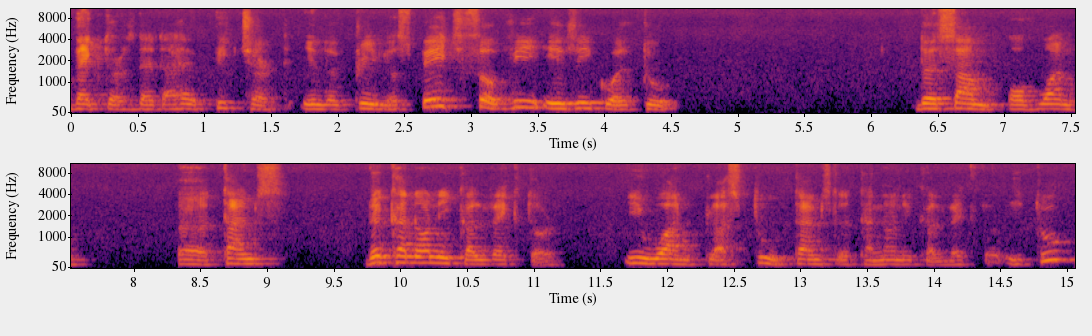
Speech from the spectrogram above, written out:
vectors that I have pictured in the previous page. So V is equal to the sum of one uh, times the canonical vector E1 plus 2 times the canonical vector E2.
